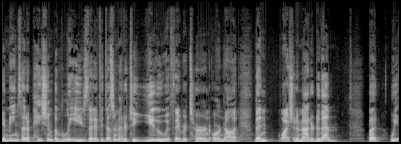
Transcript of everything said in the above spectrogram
it means that a patient believes that if it doesn't matter to you if they return or not, then why should it matter to them? But we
